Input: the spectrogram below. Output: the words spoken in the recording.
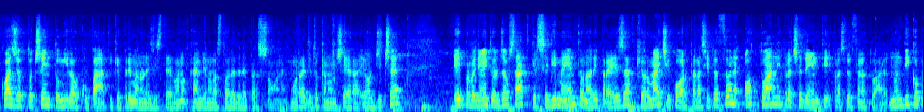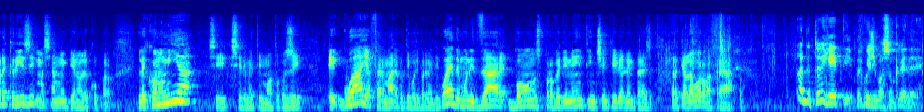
quasi 800.000 occupati che prima non esistevano, cambiano la storia delle persone. Un reddito che non c'era e oggi c'è. E il provvedimento del Jobs Act che sedimenta una ripresa che ormai ci porta alla situazione otto anni precedenti alla situazione attuale. Non dico pre-crisi, ma siamo in pieno recupero. L'economia sì, si rimette in moto così. E guai a fermare quel tipo di provvedimenti, guai a demonizzare bonus, provvedimenti, incentivi alle imprese, perché il lavoro va creato. L'ha detto Richetti, per cui ci possono credere.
